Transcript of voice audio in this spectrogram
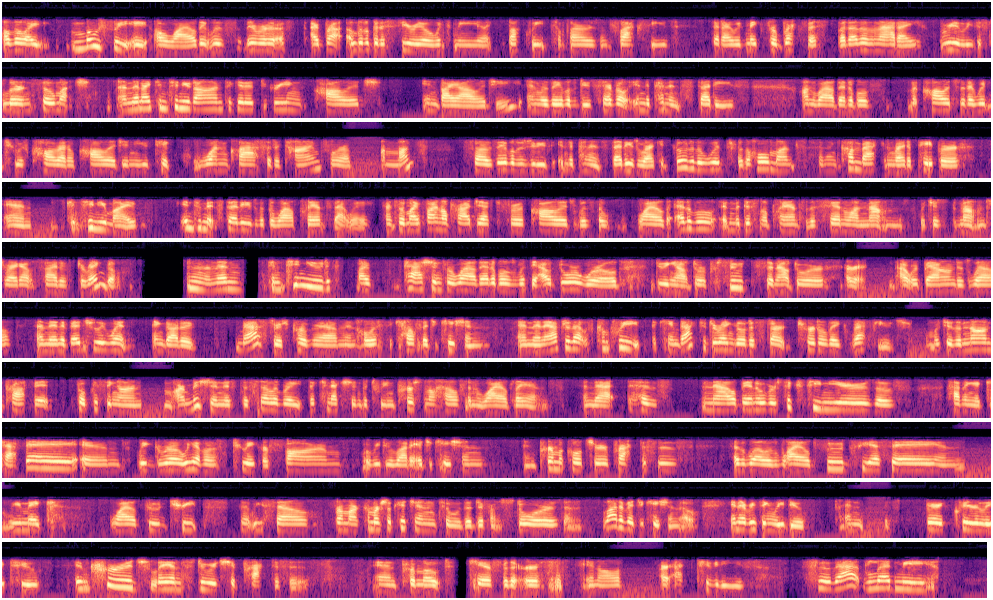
Although I mostly ate all wild, it was there were a, I brought a little bit of cereal with me, like buckwheat, sunflowers, and flax seeds that I would make for breakfast. But other than that, I really just learned so much. And then I continued on to get a degree in college in biology and was able to do several independent studies on wild edibles the college that I went to was Colorado College, and you take one class at a time for a, a month. So I was able to do these independent studies where I could go to the woods for the whole month and then come back and write a paper and continue my intimate studies with the wild plants that way. And so my final project for college was the wild edible and medicinal plants of the San Juan Mountains, which is the mountains right outside of Durango. And then continued my passion for wild edibles with the outdoor world, doing outdoor pursuits and outdoor or outward bound as well. And then eventually went and got a master's program in holistic health education. And then after that was complete, I came back to Durango to start Turtle Lake Refuge, which is a nonprofit focusing on um, our mission is to celebrate the connection between personal health and wild lands. And that has now been over 16 years of having a cafe, and we grow. We have a two-acre farm where we do a lot of education and permaculture practices, as well as wild food CSA, and we make wild food treats that we sell from our commercial kitchen to the different stores, and a lot of education though in everything we do, and it's very clearly to encourage land stewardship practices and promote care for the earth in all of our activities. So that led me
